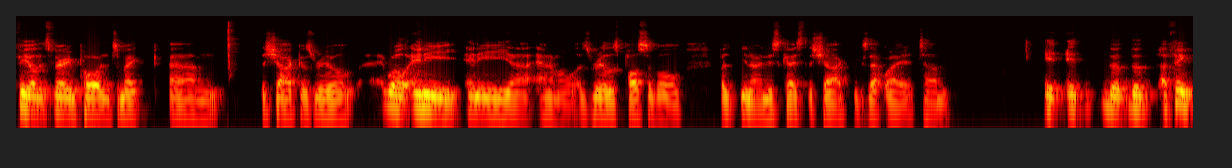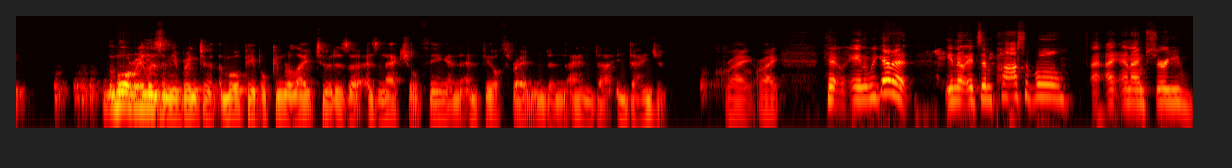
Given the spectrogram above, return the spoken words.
feel it's very important to make um, the shark as real, well, any any uh, animal as real as possible. But you know, in this case, the shark, because that way it um, it it the the I think the more realism you bring to it, the more people can relate to it as a as an actual thing and, and feel threatened and and uh, endangered. right right okay, and we gotta you know it's impossible I, and i'm sure you've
